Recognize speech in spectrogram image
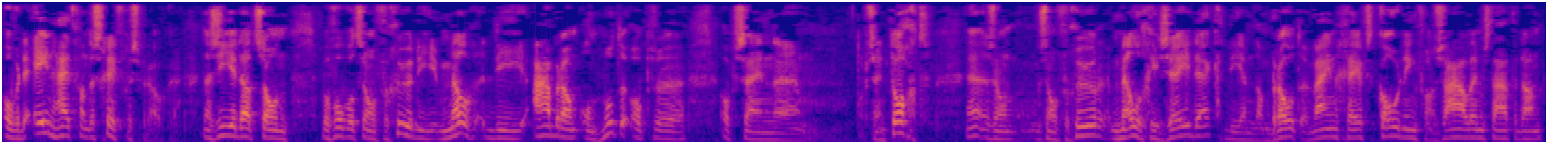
over de eenheid van de schrift gesproken. Dan zie je dat zo'n, bijvoorbeeld zo'n figuur die, Mel, die Abraham ontmoette op, uh, op, zijn, uh, op zijn tocht. Zo'n zo'n figuur, Melchizedek, die hem dan brood en wijn geeft. Koning van Salem staat er dan.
